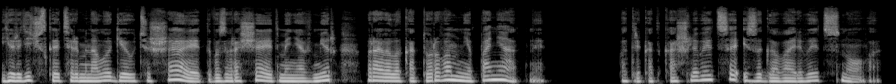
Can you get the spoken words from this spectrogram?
Юридическая терминология утешает, возвращает меня в мир, правила которого мне понятны. Патрик откашливается и заговаривает снова.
